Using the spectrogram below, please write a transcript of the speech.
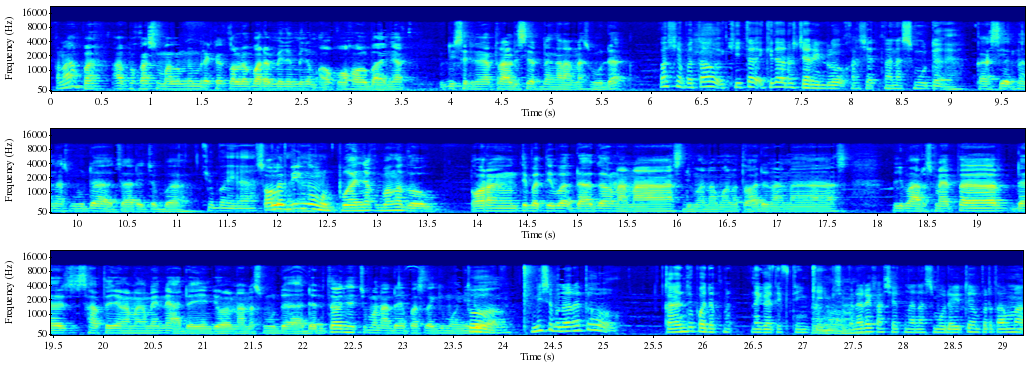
Kenapa? Apakah semalamnya mereka kalau pada minum-minum alkohol banyak bisa dinetralisir dengan nanas muda? oh siapa tahu kita kita harus cari dulu khasiat nanas muda ya Kasihan nanas muda, cari coba. coba ya Soalnya bingung loh, banyak banget loh orang yang tiba-tiba dagang nanas di mana-mana tuh ada nanas 500 meter dari satu yang anak lainnya ada yang jual nanas muda dan itu hanya cuma ada yang pas lagi mau ini tuh doang. ini sebenarnya tuh kalian tuh pada negative thinking sebenarnya khasiat nanas muda itu yang pertama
